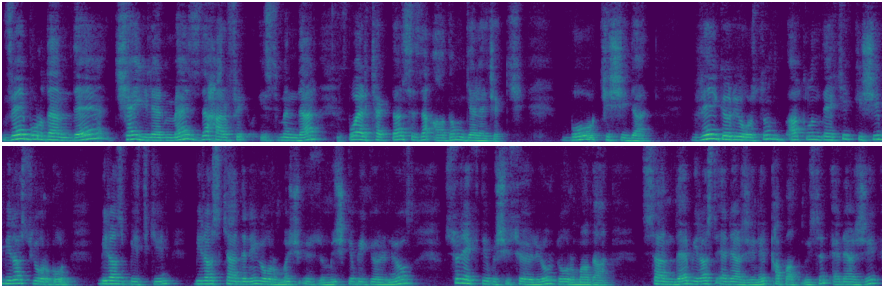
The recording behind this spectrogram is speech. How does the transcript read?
Ve buradan da K ile mezde harfi isminden bu erkekten size adım gelecek. Bu kişiden. Ve görüyorsun aklındaki kişi biraz yorgun, biraz bitkin, biraz kendini yormuş, üzülmüş gibi görünüyor. Sürekli bir şey söylüyor durmadan. Sen de biraz enerjini kapatmışsın. Enerji,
